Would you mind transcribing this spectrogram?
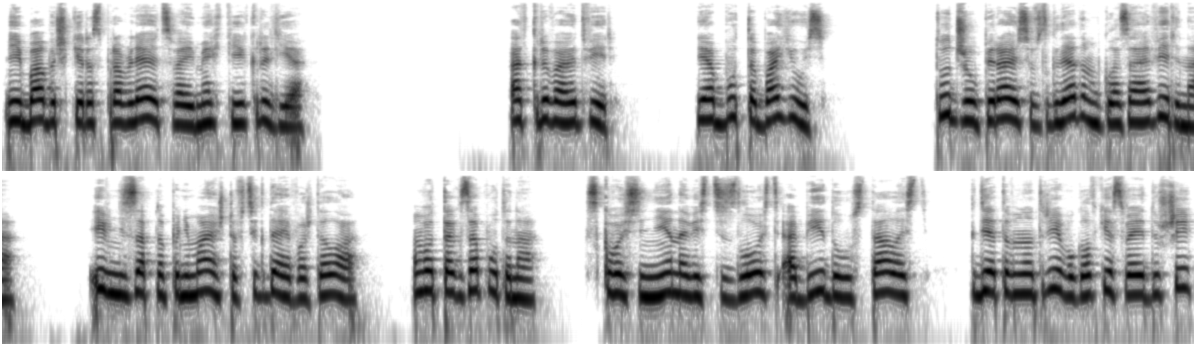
и бабочки расправляют свои мягкие крылья. Открываю дверь. Я будто боюсь. Тут же упираюсь взглядом в глаза Аверина. И внезапно понимаю, что всегда его ждала. Вот так запутана. Сквозь ненависть, злость, обиду, усталость. Где-то внутри, в уголке своей души,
